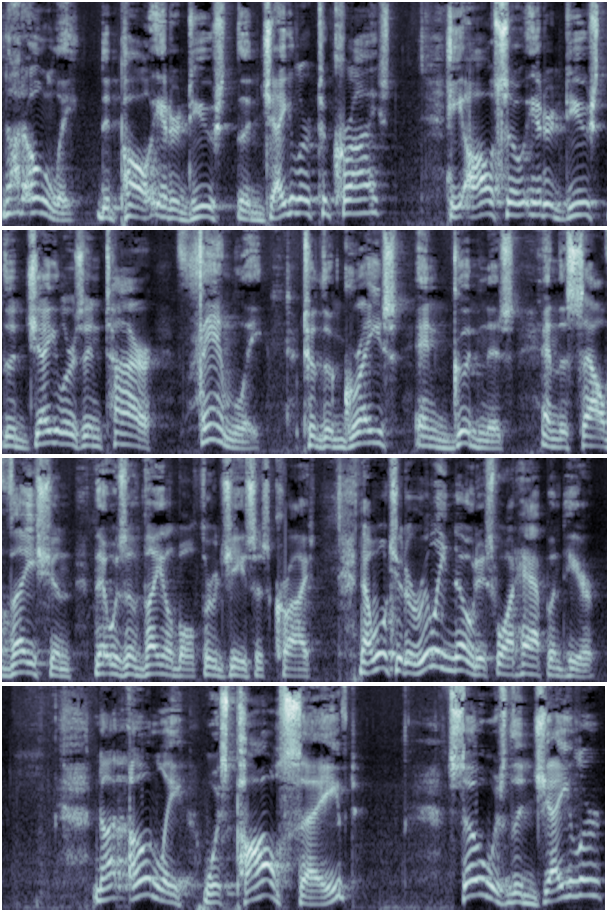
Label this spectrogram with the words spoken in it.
not only did Paul introduce the jailer to Christ, he also introduced the jailer's entire family to the grace and goodness and the salvation that was available through Jesus Christ. Now, I want you to really notice what happened here. Not only was Paul saved, so was the jailer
